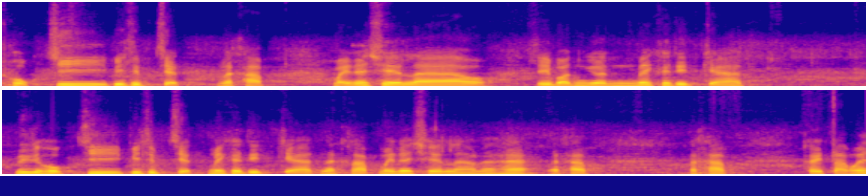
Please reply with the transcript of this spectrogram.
1.6G ปี 17 นะครับ ไม่ได้เชนแล้ว สีบอลเงินไม่เคยติดแก๊ส 1.6G ปี 17 ไม่เคยติดแก๊สนะครับ ไม่ได้เชนแล้วนะฮะนะครับนะครับ ยตั้งไว้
